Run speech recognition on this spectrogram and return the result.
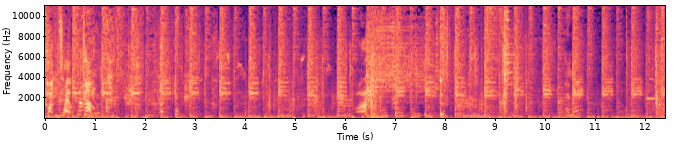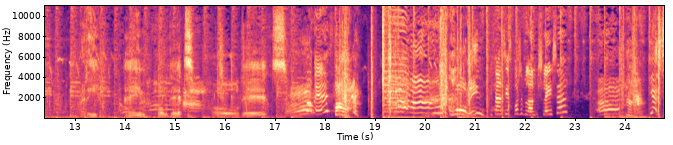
Cottontail, go! Hello? Ready? Aim. Hold it. Hold it. Promise? Lunch later? Uh, yes,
